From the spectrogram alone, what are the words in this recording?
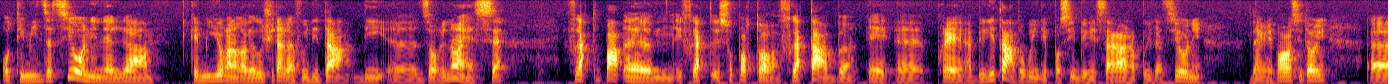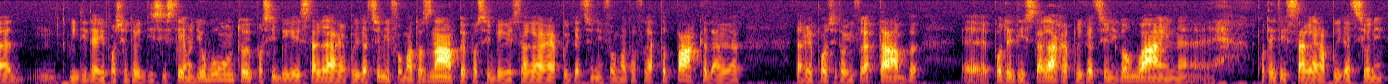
ottimizzazioni nella, che migliorano la velocità e la fluidità di eh, Zorin OS. Flat, eh, il, flat, il, supporto FlatHub è eh, preabilitato, quindi è possibile installare applicazioni dai repository eh, quindi dai repository di sistema di Ubuntu, è possibile installare applicazioni in formato Snap, è possibile installare applicazioni in formato Flatpak dal, dal repository FlatHub, eh, potete installare applicazioni con Wine, eh, potete installare applicazioni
